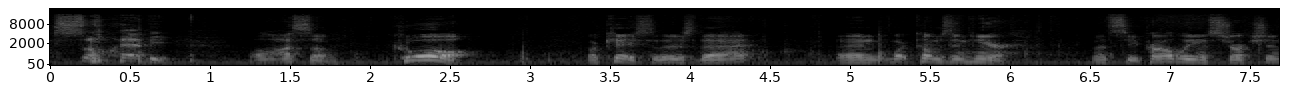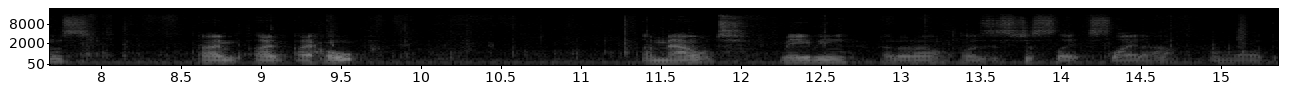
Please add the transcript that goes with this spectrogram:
so heavy. Awesome. Cool. Okay, so there's that. And what comes in here? Let's see. Probably instructions. I'm I, I hope. A mount maybe. I don't know. Oh, does this just slide, slide out? I don't know what the.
